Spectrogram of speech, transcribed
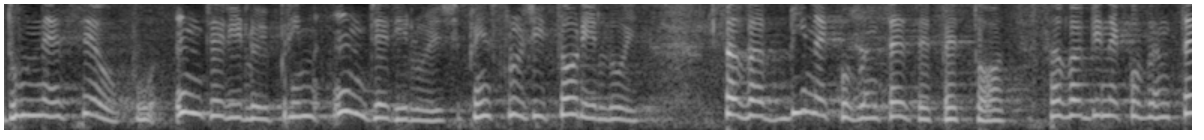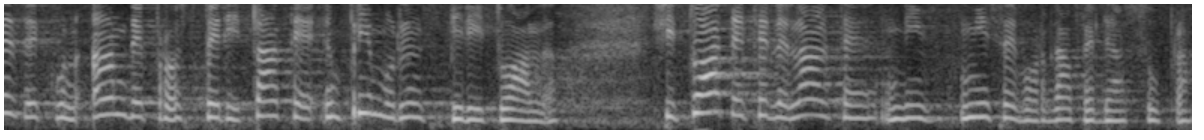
Dumnezeu cu îngerii Lui, prin îngerii Lui și prin slujitorii Lui, să vă binecuvânteze pe toți, să vă binecuvânteze cu un an de prosperitate, în primul rând spirituală. Și toate celelalte ni, ni se vor da pe deasupra.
